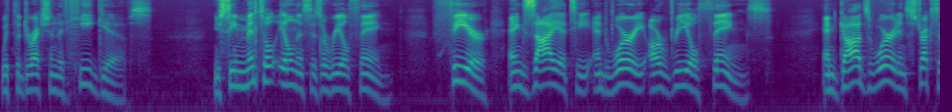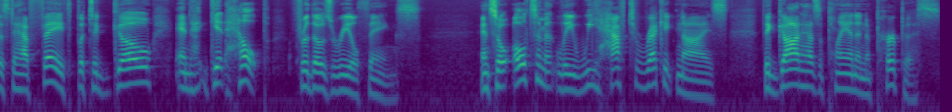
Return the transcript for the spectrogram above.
with the direction that He gives. You see, mental illness is a real thing. Fear, anxiety, and worry are real things. And God's word instructs us to have faith, but to go and get help for those real things. And so ultimately, we have to recognize that God has a plan and a purpose.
